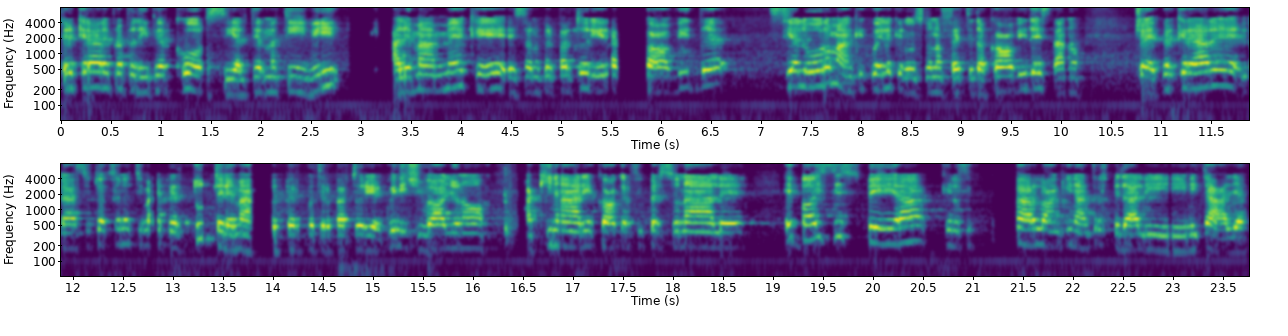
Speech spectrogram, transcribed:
per creare proprio dei percorsi alternativi alle mamme che stanno per partorire a Covid, sia loro ma anche quelle che non sono affette da Covid e stanno, cioè per creare la situazione ottimale per tutte le mamme per poter partorire. Quindi ci vogliono macchinari, ecografi, personale e poi si spera che lo si farlo anche in altri ospedali in Italia.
